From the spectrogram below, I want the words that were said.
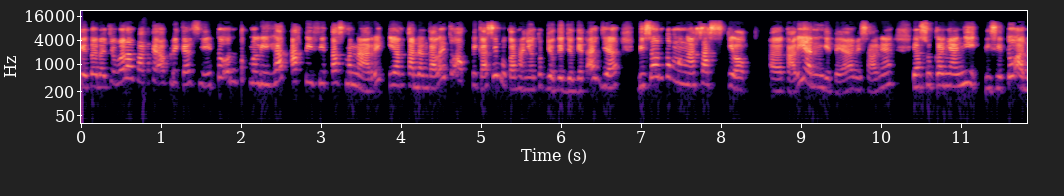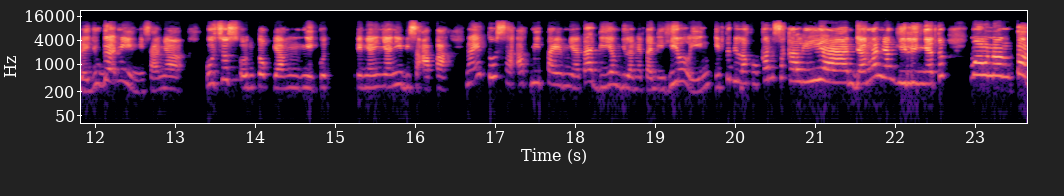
gitu. Nah cobalah pakai aplikasi itu untuk melihat aktivitas menarik yang kadang-kala itu aplikasi bukan hanya untuk joget-joget aja bisa untuk mengasah skill uh, kalian gitu ya. Misalnya yang suka nyanyi di situ ada juga nih misalnya khusus untuk yang ngikut nyanyi-nyanyi bisa apa. Nah itu saat me time-nya tadi yang bilangnya tadi healing itu dilakukan sekalian. Jangan yang healingnya tuh mau nonton,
